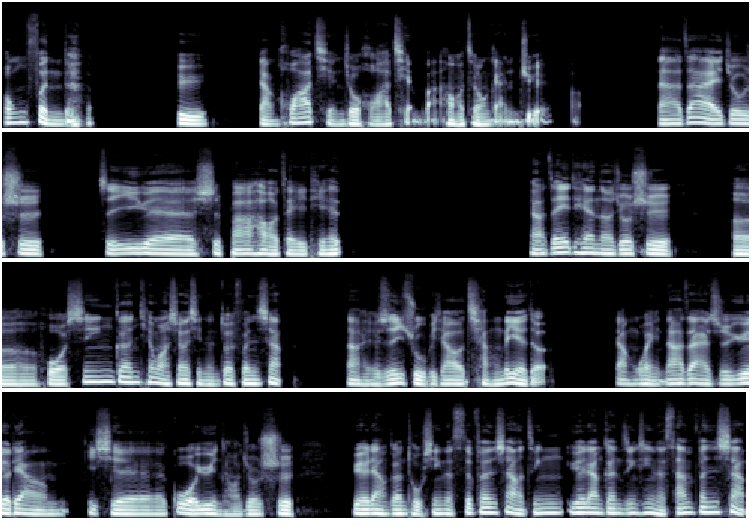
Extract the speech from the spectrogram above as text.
充分的去想花钱就花钱吧。哦，这种感觉啊。那再就是十一月十八号这一天，那这一天呢，就是。呃，火星跟天王星的形成对分相，那也是一组比较强烈的相位。那再是月亮一些过运哈，就是月亮跟土星的四分相，金月亮跟金星的三分相，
